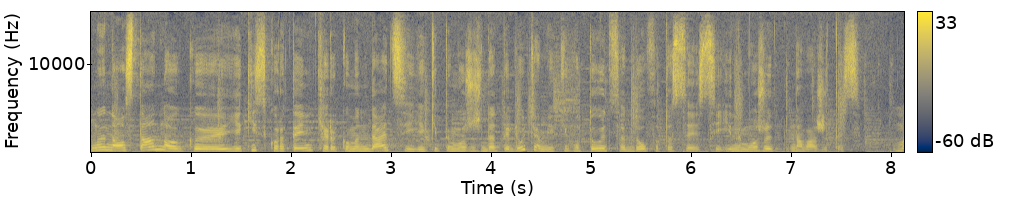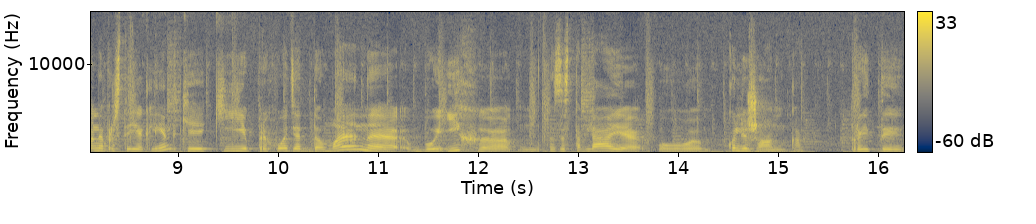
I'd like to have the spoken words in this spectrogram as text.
Ну і наостанок, е, якісь коротенькі рекомендації, які ти можеш дати людям, які готуються до фотосесії і не можуть наважитись. У мене просто є клієнтки, які приходять до мене, бо їх е, заставляє о, коліжанка прийти.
